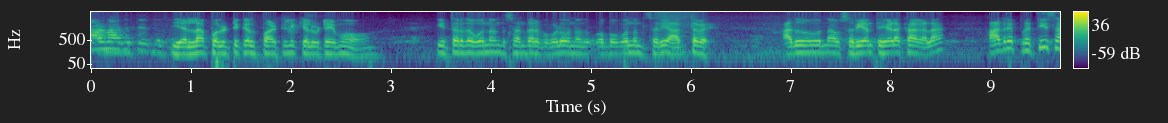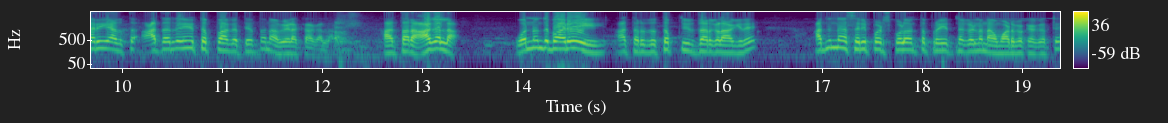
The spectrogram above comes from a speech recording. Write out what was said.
ಕಾರಣ ಆಗುತ್ತೆ ಎಲ್ಲ ಪೊಲಿಟಿಕಲ್ ಪಾರ್ಟಿಲಿ ಕೆಲವು ಟೈಮು ಈ ಥರದ ಒಂದೊಂದು ಸಂದರ್ಭಗಳು ಒಂದೊಂದು, ಒಬ್ಬ ಒಂದೊಂದು ಸರಿ ಆಗ್ತವೆ. ಅದು ನಾವು ಸರಿ ಅಂತ ಹೇಳೋಕ್ಕಾಗಲ್ಲ. ಆದರೆ ಪ್ರತಿ ಸಾರಿ ಅದು ಥರನೇ ತಪ್ಪಾಗತ್ತೆ ಅಂತ ನಾವು ಹೇಳೋಕ್ಕಾಗಲ್ಲ. ಆ ಥರ ಆಗಲ್ಲ. ಒಂದೊಂದು ಬಾರಿ ಆ ಥರದ ತಪ್ಪು ನಿರ್ಧಾರಗಳಾಗಿದೆ. ಅದನ್ನು ಸರಿಪಡಿಸ್ಕೊಳ್ಳೋಂಥ ಪ್ರಯತ್ನಗಳನ್ನ ನಾವು ಮಾಡಬೇಕಾಗತ್ತೆ.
